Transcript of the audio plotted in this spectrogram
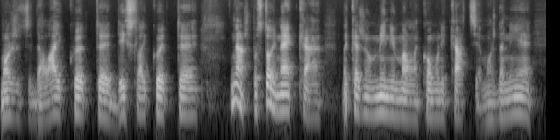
možete da lajkujete, dislajkujete, znaš, postoji neka da kažemo, minimalna komunikacija. Možda nije uh,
